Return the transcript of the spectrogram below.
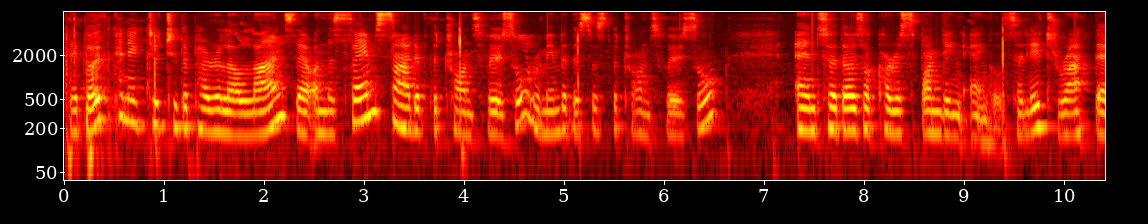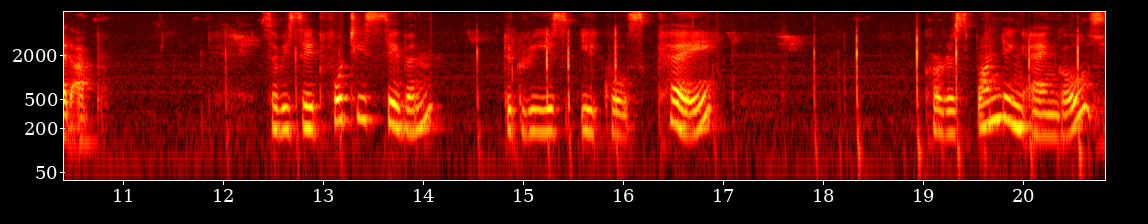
They're both connected to the parallel lines. They're on the same side of the transversal. Remember, this is the transversal. And so those are corresponding angles. So let's write that up. So we said 47 degrees equals K. Corresponding angles.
